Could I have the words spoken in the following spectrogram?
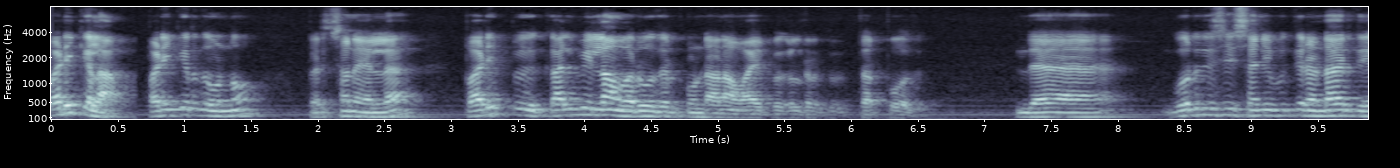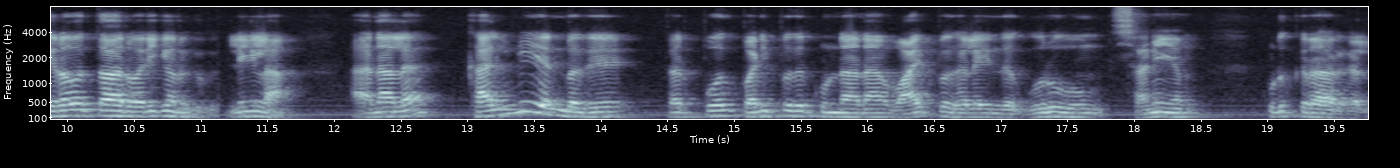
படிக்கலாம். படிக்கிறது ஒன்றும் பிரச்சனை இல்லை. படிப்பு கல்வியெல்லாம் வருவதற்கு உண்டான வாய்ப்புகள் இருக்குது தற்போது. இந்த குரு திசை சனி புத்தி ரெண்டாயிரத்தி இருபத்தாறு வரைக்கும் இருக்குது இல்லைங்களா? அதனால் கல்வி என்பது தற்போது படிப்பதற்குண்டான வாய்ப்புகளை இந்த குருவும் சனியும் கொடுக்கிறார்கள்.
